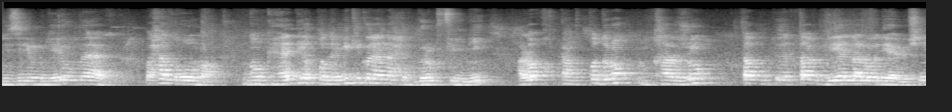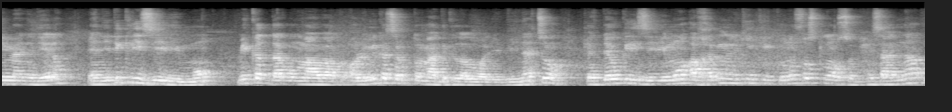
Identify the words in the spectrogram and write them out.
les éléments ديالو هما هادو واحد الغومه دونك هادي قلنا ملي كيكون عندنا واحد جروب فيني الوغ كنقدروا نخرجوا الطاب ديال la loi ديالو شنو المعنى ديالها يعني ديك les éléments مي كضربوا مع بعض أو مي كتربطوا مع ديك la loi اللي بيناتهم كتعطيوك les éléments اخرين اللي كيكونوا في وسط l'ensemble حيت عندنا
